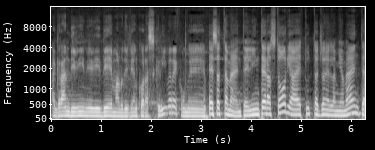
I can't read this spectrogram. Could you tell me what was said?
a grandi linee le idee ma lo devi ancora scrivere? Come... Esattamente, l'intera storia è tutta già nella mia mente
